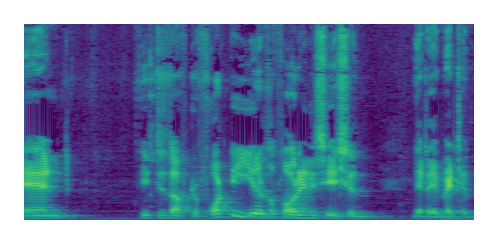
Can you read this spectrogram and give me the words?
And it is after 40 years of our initiation that I met him.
